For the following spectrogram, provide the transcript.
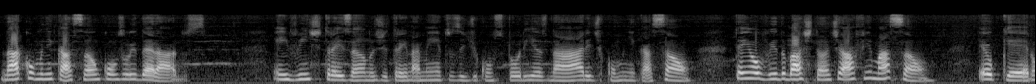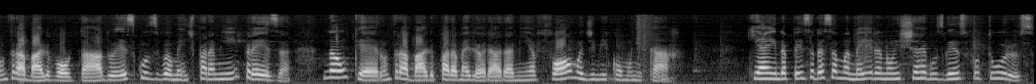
na comunicação com os liderados. Em 23 anos de treinamentos e de consultorias na área de comunicação, tenho ouvido bastante a afirmação: eu quero um trabalho voltado exclusivamente para a minha empresa. Não quero um trabalho para melhorar a minha forma de me comunicar. Que ainda pensa dessa maneira não enxerga os ganhos futuros.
